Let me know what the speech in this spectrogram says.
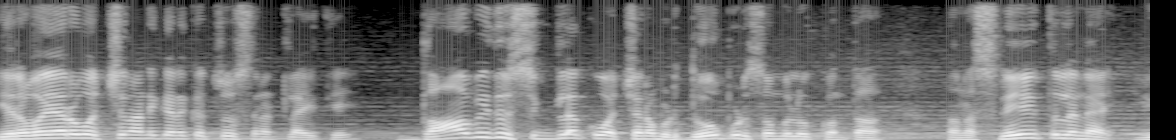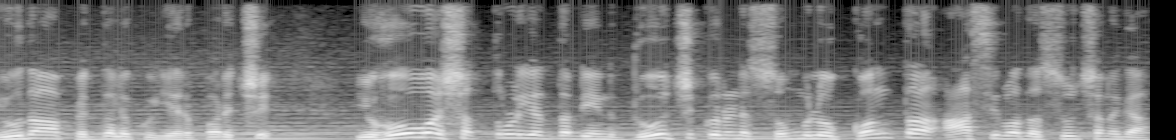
ఇరవై ఆరు వచ్చినానికి కనుక చూసినట్లయితే దావిదు సిగ్లకు వచ్చినప్పుడు దోపుడు సొమ్ములు కొంత తన స్నేహితులైన యూదా పెద్దలకు ఏర్పరిచి యహోవా శత్రువుల యొద్ద నేను దోచుకున్న సొమ్ములో కొంత ఆశీర్వాద సూచనగా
